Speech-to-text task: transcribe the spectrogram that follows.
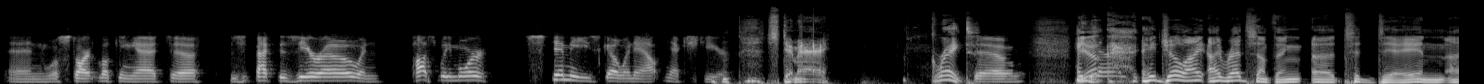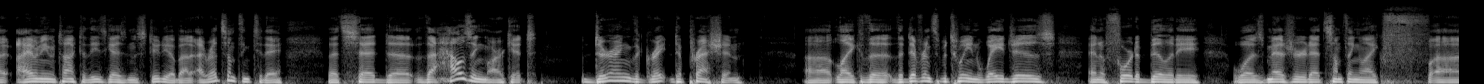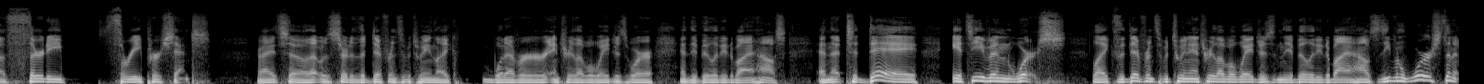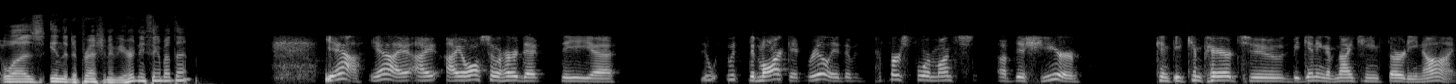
and we'll start looking at uh, back to zero and possibly more stimmies going out next year. Stimmy. Great. So Hey, Yeah. hey, Joe, I, I read something uh, today, and uh, I haven't even talked to these guys in the studio about it. I read something today that said uh, the housing market during the Great Depression, uh, like the, the difference between wages and affordability, was measured at something like f- uh, 33%. Right. So that was sort of the difference between like whatever entry level wages were and the ability to buy a house. And that today it's even worse. like the difference between entry level wages and the ability to buy a house is even worse than it was in the Depression. Have you heard anything about that? Yeah, yeah. I, I, I also heard that the uh, the- market really the first four months of this year can be compared to the beginning of 1939.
